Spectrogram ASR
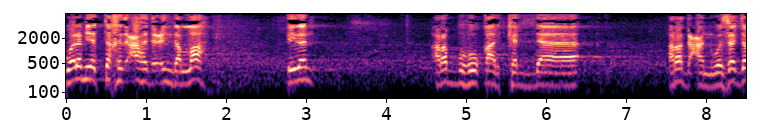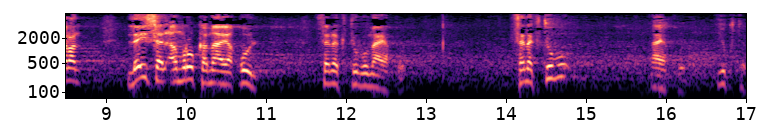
ولم يتخذ عهد عند الله. إذا ربه قال كلا ردعا وزجرا ليس الأمر كما يقول. سنكتب ما يقول. سنكتب ما يقول. يكتب.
